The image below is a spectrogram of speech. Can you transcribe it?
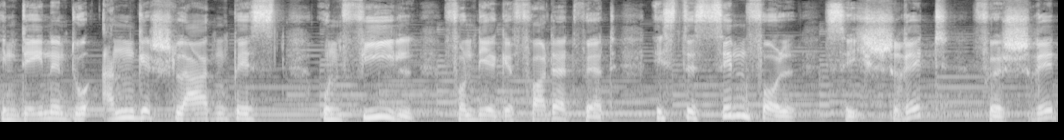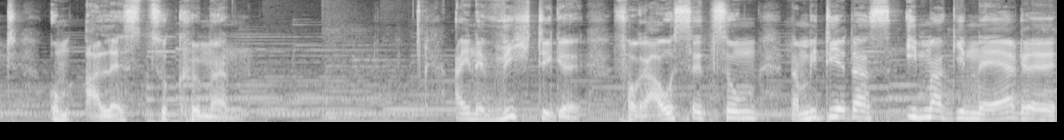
in denen du angeschlagen bist und viel von dir gefordert wird, ist es sinnvoll, sich Schritt für Schritt um alles zu kümmern eine wichtige Voraussetzung, damit dir das imaginäre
